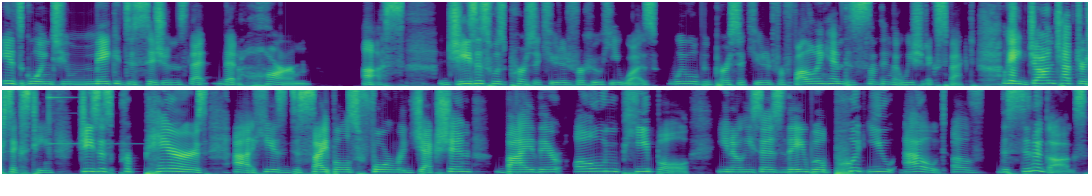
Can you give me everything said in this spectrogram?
it's going to make decisions that that harm us. Jesus was persecuted for who he was. We will be persecuted for following him. This is something that we should expect. Okay, John chapter 16. Jesus prepares uh, his disciples for rejection by their own people. You know, he says, they will put you out of the synagogues.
